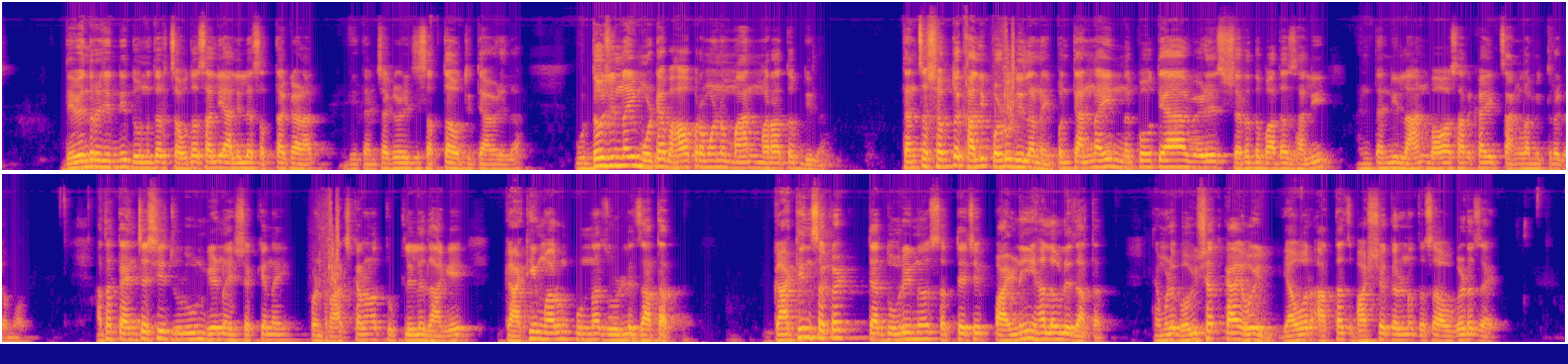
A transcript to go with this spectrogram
देवेंद्रजींनी दोन हजार चौदा साली आलेल्या सत्ता काळात म्हणजे त्यांच्याकडे जी सत्ता होती त्यावेळेला उद्धवजींनाही मोठ्या भावाप्रमाणे मान मरातब दिला. त्यांचा शब्द खाली पडू दिला नाही पण त्यांनाही नको त्या वेळेस शरदबाधा झाली आणि त्यांनी लहान भावासारखा एक चांगला मित्र गमावला. आता त्यांच्याशी जुळवून घेणं हे शक्य नाही पण राजकारणात तुटलेले धागे गाठी मारून पुन्हा जोडले जातात. गाठींसकट त्या दोरीनं सत्तेचे पाळणेही हलवले जातात. त्यामुळे भविष्यात काय होईल यावर आताच भाष्य करणं तसं अवघडच आहे.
